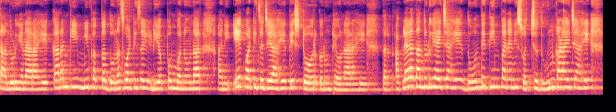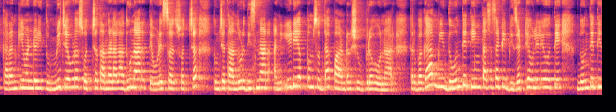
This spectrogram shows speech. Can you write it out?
तांदूळ घेणार आहे. कारण की मी फक्त दोनच वाटीचं इडियप्पम बनवणार आणि एक वाटीचं जे आहे ते स्टोअर करून ठेवणार आहे. तर आपल्याला तांदूळ घ्यायचे आहे दोन ते तीन पाण्याने स्वच्छ धुवून काढायचे आहे. कारण की मंडळी तुम्ही जेवढं स्वच्छ तांदळाला धुणार तेवढे स स्वच्छ तुमचे तांदूळ दिसणार आणि इडियप्पमसुद्धा पांढरं शुभ्र होणार. तर बघा मी दोन ते तीन तासासाठी भिजत ठेवलेले होते. दोन ते ती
